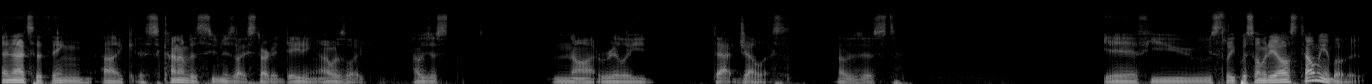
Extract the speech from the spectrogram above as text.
and that's the thing. Like, it's kind of as soon as I started dating, I was like, I was just not really that jealous. I was just, if you sleep with somebody else, tell me about it.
